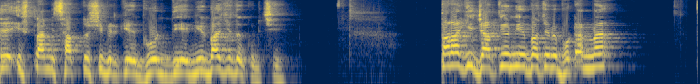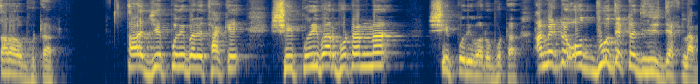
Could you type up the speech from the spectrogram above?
যে ইসলামী ছাত্র শিবিরকে ভোট দিয়ে নির্বাচিত করছে, তারা কি জাতীয় নির্বাচনে ভোটার না? তারাও ভোটার। তারা যে পরিবারে থাকে, সেই পরিবার ভোটার না, সেই পরিবারও ভোটার। আমি একটা অদ্ভুত একটা জিনিস দেখলাম।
